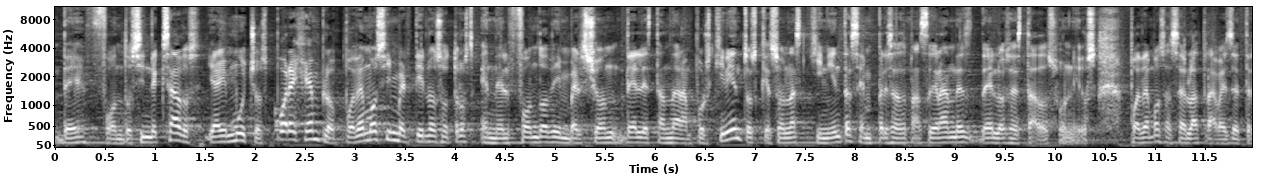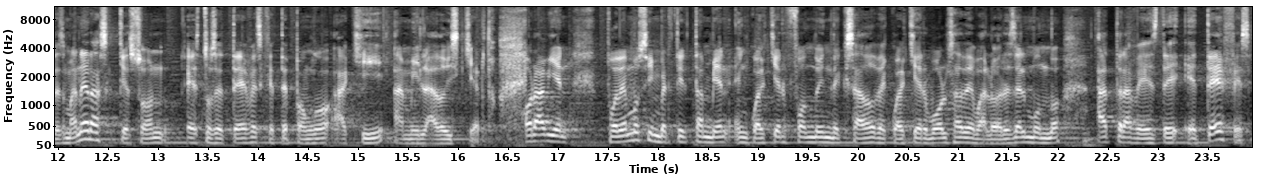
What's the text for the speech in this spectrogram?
de fondos indexados y hay muchos. Por ejemplo, podemos invertir nosotros en el fondo de inversión del Standard Poor's 500, que son las 500 empresas más grandes de los Estados Unidos. Podemos hacerlo a través de tres maneras, que son estos ETFs que te pongo aquí a mi lado izquierdo. Ahora bien, podemos invertir también en cualquier fondo indexado de cualquier bolsa de valores del mundo a través de ETFs.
